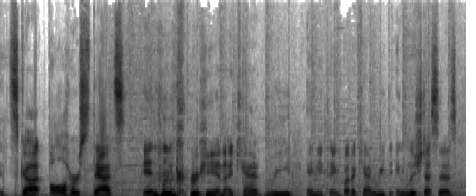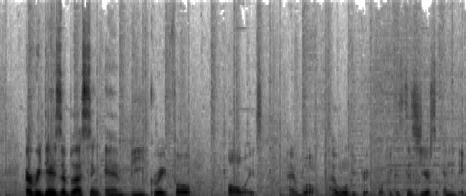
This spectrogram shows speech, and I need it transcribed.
It's got all her stats in Korean. I can't read anything, but I can read the English that says, Every day is a blessing and be grateful always. I will. I will be grateful because this year's ending.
